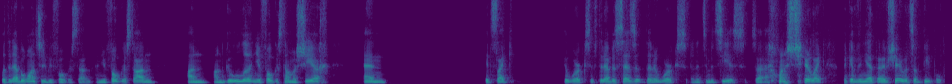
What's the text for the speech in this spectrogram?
what the Rebbe wants you to be focused on, and you're focused on on, on Geula and you're focused on Mashiach, and it's like it works. If the Rebbe says it, then it works, and it's a mitzias. So I want to share like like a vignette that I've shared with some people.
